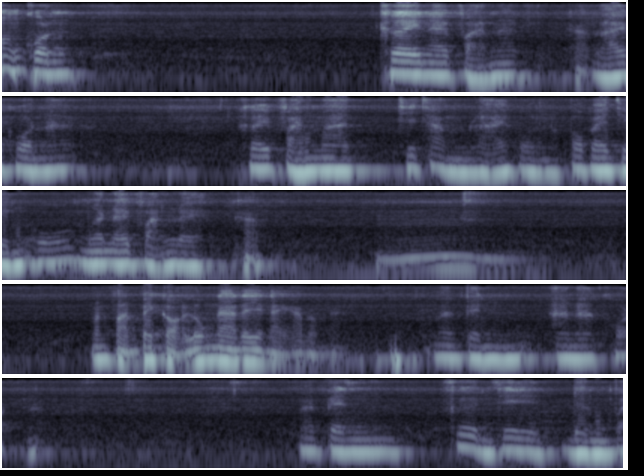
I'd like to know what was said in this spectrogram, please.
บางคน เคยในฝันนะครับหลายคนนะ เคยฝันมาที่ถ้ำหลายคนพอไปถึงโอ้เหมือนในฝันเลยครับอืมมันฝันไปก่อนล่วงหน้าได้ยังไงครับหลวงตา มันเป็นอนาคตนะมันเป็นคลื่นที่ดึงไป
